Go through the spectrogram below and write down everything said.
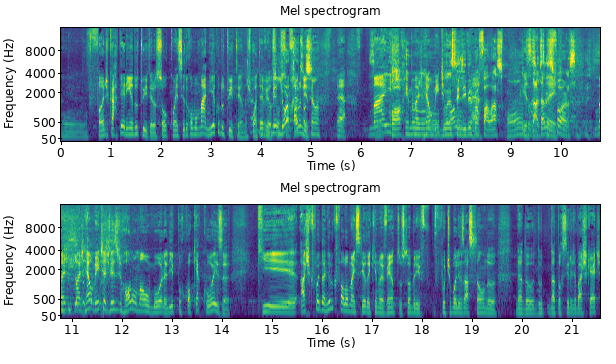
Um fã de carteirinha do Twitter. Eu sou conhecido como maníaco do Twitter no Sport TV. Eu sou, melhor só falo nisso. social. É. Mas, Corre no mas realmente lance rola livre é. pra falar as contas, Exatamente. você se esforça. Mas, mas realmente, às vezes, rola um mau humor ali por qualquer coisa que... Acho que foi Danilo que falou mais cedo aqui no evento sobre futebolização do, né, do- do- da torcida de basquete,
